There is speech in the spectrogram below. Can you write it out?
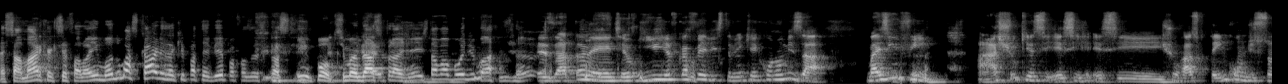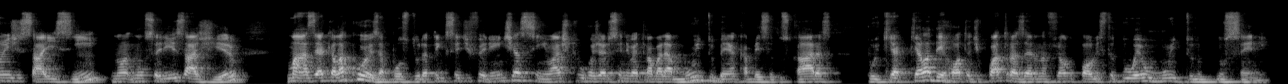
Essa marca que você falou aí, manda umas carnes aqui para TV para fazer o churrasquinho. Pô, se mandasse para a gente, tava bom demais, né? Exatamente. Eu ia ficar feliz também, que economizar. Mas, enfim, acho que esse, esse, esse churrasco tem condições de sair sim, não, não seria exagero, mas é aquela coisa, a postura tem que ser diferente. E assim, eu acho que o Rogério Ceni vai trabalhar muito bem a cabeça dos caras, porque aquela derrota de 4 a 0 na final do Paulista doeu muito no, no Ceni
